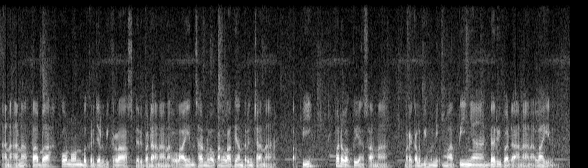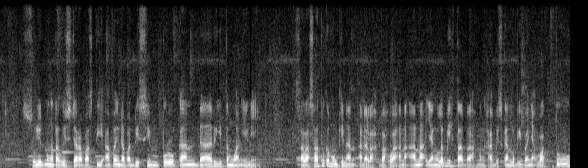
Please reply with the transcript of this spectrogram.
anak-anak tabah konon bekerja lebih keras daripada anak-anak lain saat melakukan latihan terencana, tapi pada waktu yang sama mereka lebih menikmatinya daripada anak-anak lain. Sulit mengetahui secara pasti apa yang dapat disimpulkan dari temuan ini. Salah satu kemungkinan adalah bahwa anak-anak yang lebih tabah menghabiskan lebih banyak waktu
